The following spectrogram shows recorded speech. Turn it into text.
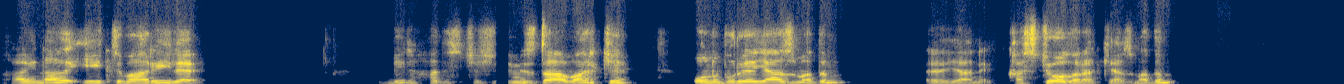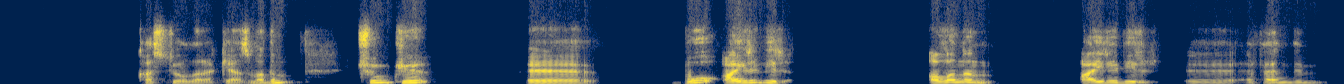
kaynağı itibariyle bir hadis çeşidimiz daha var ki onu buraya yazmadım e, yani kasti olarak yazmadım. Kasti olarak yazmadım. Çünkü e, bu ayrı bir alanın ayrı bir e, efendim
